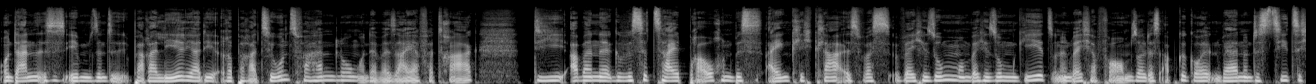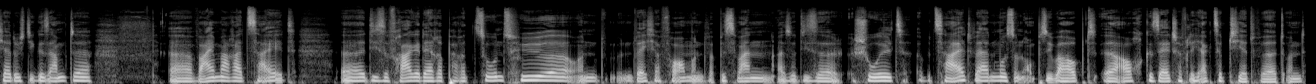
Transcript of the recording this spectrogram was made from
Und dann ist es eben, sind parallel ja die Reparationsverhandlungen und der Versailler Vertrag, die aber eine gewisse Zeit brauchen, bis es eigentlich klar ist, was, welche Summen, um welche Summen geht's und in welcher Form soll das abgegolten werden. Und das zieht sich ja durch die gesamte äh, Weimarer Zeit äh, diese Frage der Reparationshöhe und in welcher Form und bis wann also diese Schuld bezahlt werden muss und ob sie überhaupt äh, auch gesellschaftlich akzeptiert wird. Und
